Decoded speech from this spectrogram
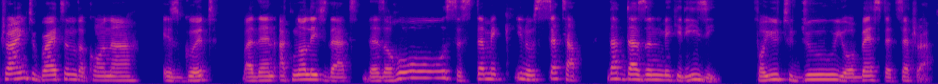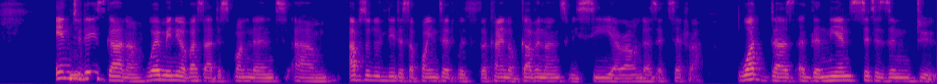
trying to brighten the corner is good, but then acknowledge that there's a whole systemic, you know, setup that doesn't make it easy for you to do your best, etc. In mm. today's Ghana, where many of us are despondent, um, absolutely disappointed with the kind of governance we see around us, etc. What does a Ghanaian citizen do?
